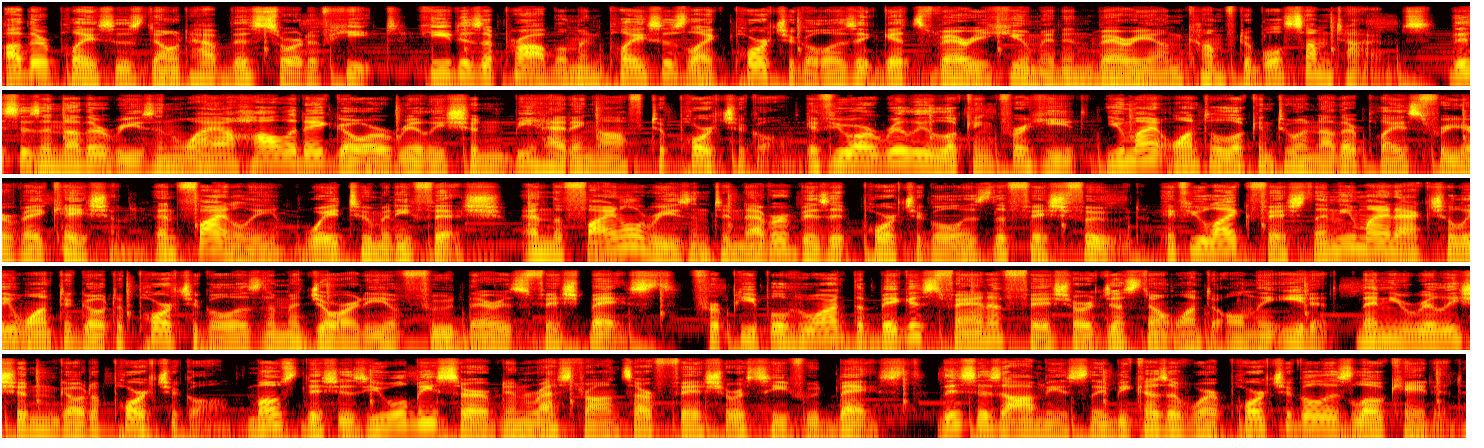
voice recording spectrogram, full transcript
other places don't have this sort of heat. Heat is a problem in places like Portugal as it gets very humid and very uncomfortable sometimes. This is another reason why a holiday goer really shouldn't be heading off to Portugal. If you are really looking for heat, you might want to look into another place for your vacation. And finally, way too many fish. And the final reason to never visit Portugal is the fish food. If you like fish, then you might actually want to go to Portugal as the majority of food there is fish based. For people who aren't the biggest fan of fish or just don't want to only eat it, then you really shouldn't go to Portugal. Most dishes you will be served in restaurants are fish or seafood based. This is obviously because of where Portugal is located.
